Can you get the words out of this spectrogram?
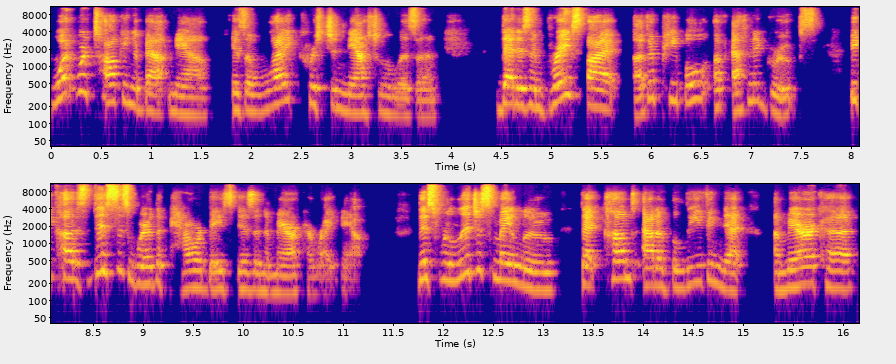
What we're talking about now is a white Christian nationalism that is embraced by other people of ethnic groups because this is where the power base is in America right now. This religious milieu that comes out of believing that America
